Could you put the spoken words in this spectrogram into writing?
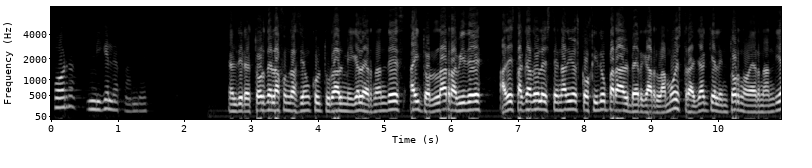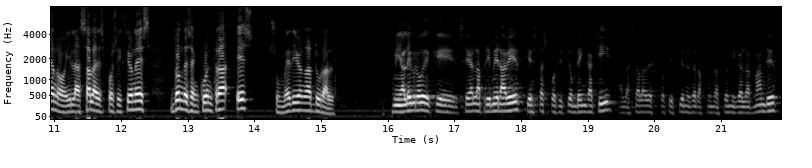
por Miguel Hernández. El director de la Fundación Cultural Miguel Hernández, Aitor Larravide, ha destacado el escenario escogido para albergar la muestra, ya que el entorno hernandiano y la sala de exposiciones donde se encuentra es su medio natural. Me alegro de que sea la primera vez que esta exposición venga aquí, a la sala de exposiciones de la Fundación Miguel Hernández,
